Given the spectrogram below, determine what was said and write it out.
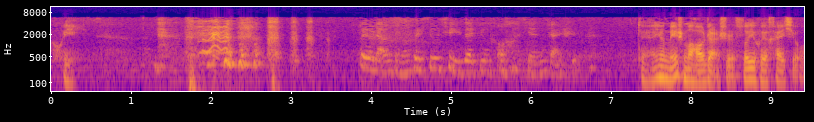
会，会有两个可能会羞怯于在镜头前展示。对，因为没什么好展示，所以会害羞。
